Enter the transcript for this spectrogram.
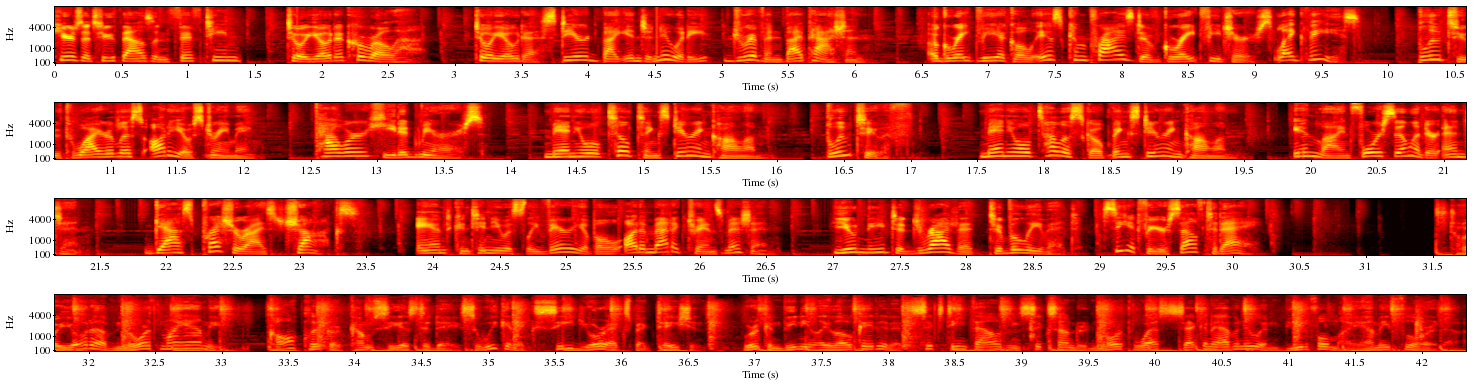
Here's a 2015 Toyota Corolla. Toyota steered by ingenuity, driven by passion. A great vehicle is comprised of great features like these Bluetooth wireless audio streaming, power heated mirrors, manual tilting steering column, Bluetooth, manual telescoping steering column, inline four cylinder engine, gas pressurized shocks, and continuously variable automatic transmission. You need to drive it to believe it. See it for yourself today. Toyota of North Miami. Call, click, or come see us today so we can exceed your expectations. We're conveniently located at 16600 Northwest 2nd Avenue in beautiful Miami, Florida.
